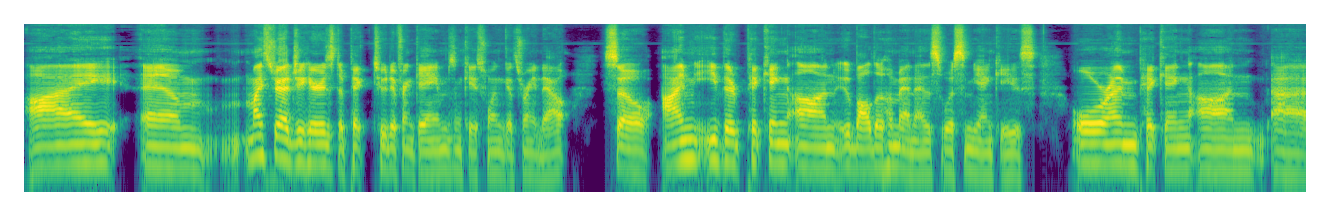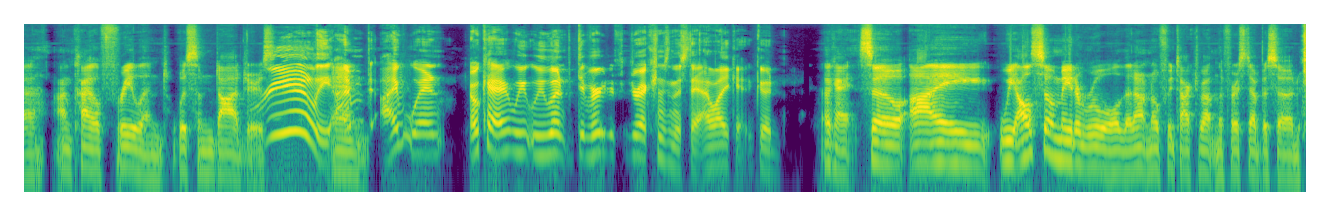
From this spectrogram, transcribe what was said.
I am my strategy here is to pick two different games in case one gets rained out. So I'm either picking on Ubaldo Jimenez with some Yankees, or I'm picking on uh, on Kyle Freeland with some Dodgers. Really? I'm. I went. Okay, we, we went very different directions in this day. I like it. Good. Okay, so I we also made a rule that I don't know if we talked about in the first episode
